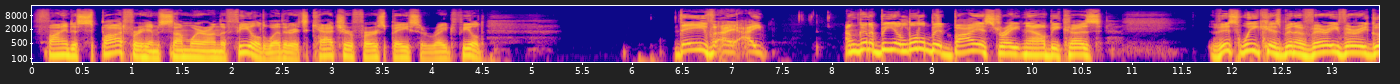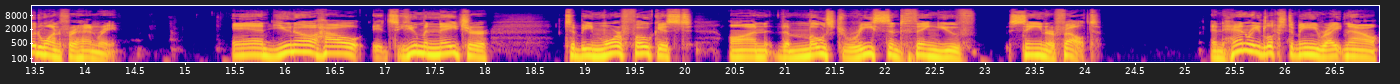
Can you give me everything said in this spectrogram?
find a spot for him somewhere on the field, whether it's catcher, first base, or right field? Dave, I, I I'm going to be a little bit biased right now because this week has been a very, very good one for Henry. And you know how it's human nature to be more focused on the most recent thing you've seen or felt. And Henry looks to me right now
